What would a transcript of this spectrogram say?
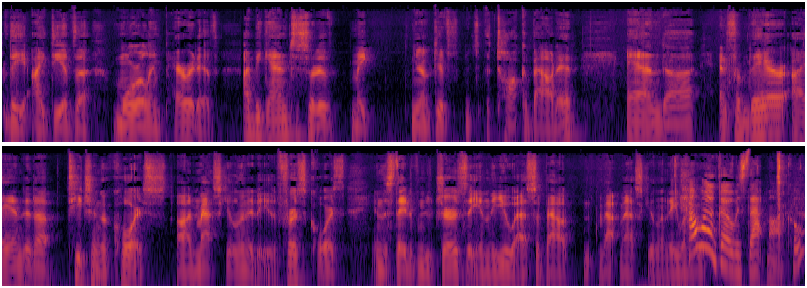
the idea of the moral imperative, I began to sort of make you know give a talk about it and uh, and from there I ended up teaching a course on masculinity, the first course in the state of New Jersey in the U.S. about that masculinity. How long ago was that, Michael?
